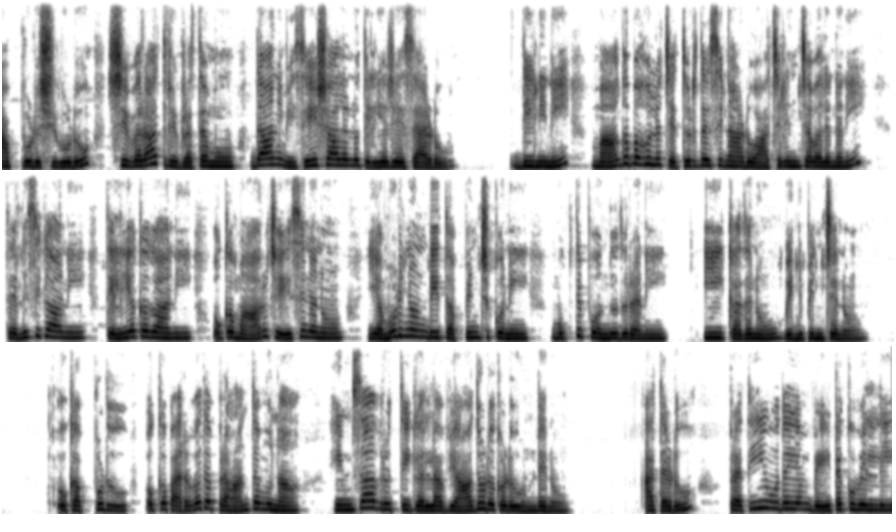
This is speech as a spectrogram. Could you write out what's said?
అప్పుడు శివుడు శివరాత్రి వ్రతము దాని విశేషాలను తెలియజేశాడు. దీనిని మాఘబహుళ చతుర్దశి నాడు ఆచరించవలెనని తెలిసి గాని తెలియక గాని ఒక మారు చేసినను యముడి నుండి తప్పించుకొని ముక్తి పొందుదురని ఈ కథను వినిపించెను. ఒకప్పుడు ఒక పర్వత ప్రాంతమున హింసావృత్తి గల వ్యాధుడొకడు ఉండెను. అతడు ప్రతి ఉదయం వేటకు వెళ్ళి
